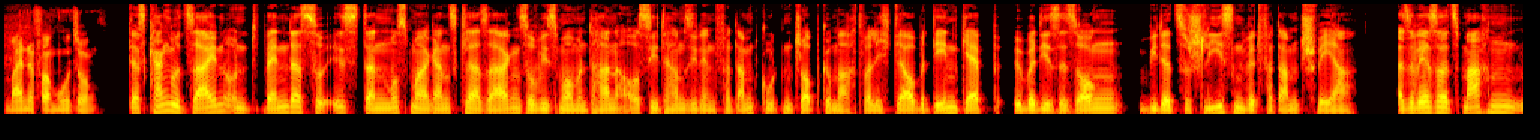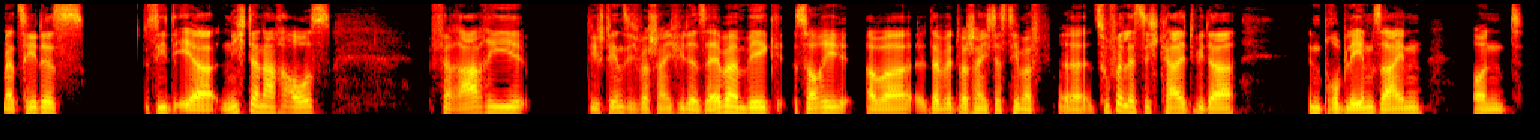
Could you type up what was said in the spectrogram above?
meine Vermutung. Das kann gut sein und wenn das so ist, dann muss man ganz klar sagen, so wie es momentan aussieht, haben sie einen verdammt guten Job gemacht, weil ich glaube, den Gap über die Saison wieder zu schließen, wird verdammt schwer. Also wer soll es machen? Mercedes sieht eher nicht danach aus. Ferrari, die stehen sich wahrscheinlich wieder selber im Weg. Sorry, aber da wird wahrscheinlich das Thema äh, Zuverlässigkeit wieder ein Problem sein. Und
